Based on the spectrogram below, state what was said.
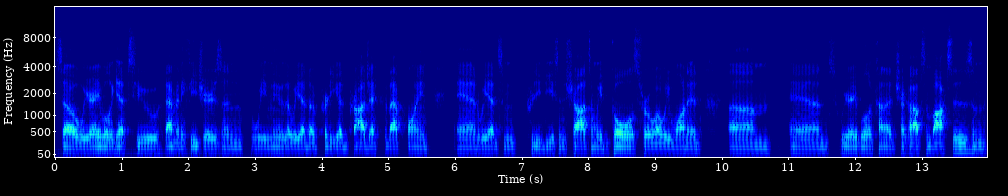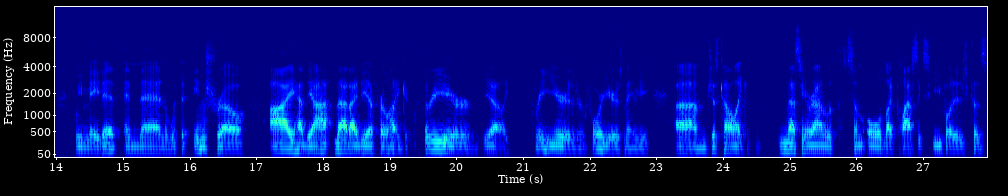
So we were able to get to that many features and we knew that we had a pretty good project at that point and we had some pretty decent shots and we had goals for what we wanted. Um, and we were able to kind of check off some boxes and we made it and then with the intro i had the uh, that idea for like three or yeah like three years or four years maybe um, just kind of like messing around with some old like classic ski footage because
